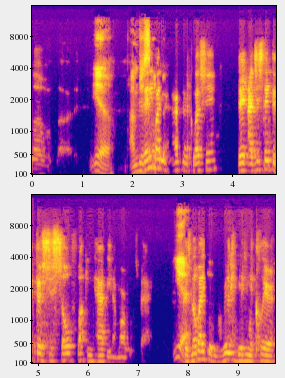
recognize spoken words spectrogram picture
love about it? yeah, I'm just. Does anybody ask that question? They, I just think that they're just so fucking happy that Marvel's back yeah, because nobody can really give me a clear.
